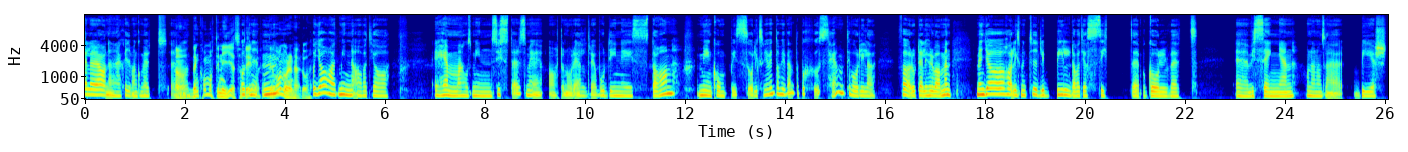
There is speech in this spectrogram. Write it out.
eller ja, när den här skivan kom ut. Eh, Ja, den kom 89 så 89, Det, det mm. var nog den här då. Och jag har ett minne av att jag hemma hos min syster som är 18 år äldre och bodde inne i stan med en kompis. Och liksom, jag vet inte om vi väntar på skjuts hem till vår lilla förort eller hur det var. Men, men jag har liksom en tydlig bild av att jag sitter på golvet eh, vid sängen. Hon har någon sån här beige,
